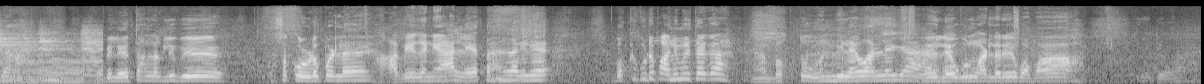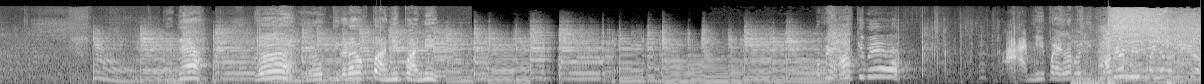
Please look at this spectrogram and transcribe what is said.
अबे लय ताण लागली बे. कसं कोरडं पडलंय? हा वेगण्या लय तहान लागले. बघ की कुठे पाणी मिळतंय का? बघतो ऊन बी लय वाढलंय या लय ऊन वाढलं रे बाबा. गण्या, बघ तिकडे बघ पाणी पाणी. अबे हा की बे. आ, मी पहिला बघितलं. अबे मी पहिला बघितलं.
